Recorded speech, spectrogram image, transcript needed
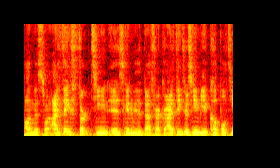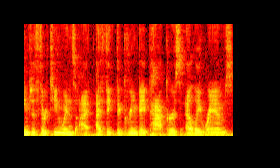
on this one. I think 13 is going to be the best record. I think there's going to be a couple teams with 13 wins. I, I think the Green Bay Packers, LA Rams,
